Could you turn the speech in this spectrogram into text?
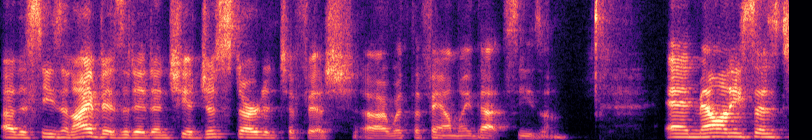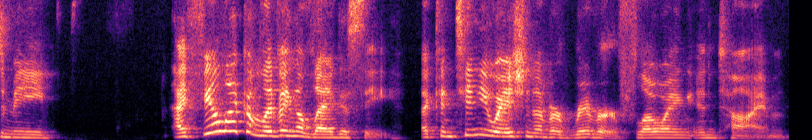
uh, the season I visited, and she had just started to fish uh, with the family that season. And Melanie says to me, I feel like I'm living a legacy, a continuation of a river flowing in time.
